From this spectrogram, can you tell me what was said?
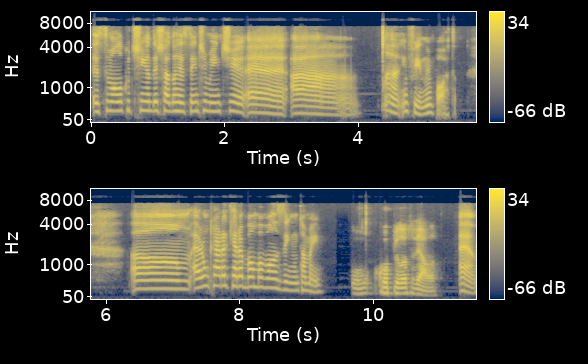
esse maluco tinha deixado recentemente é, a. Ah, enfim, não importa. Um, era um cara que era bambamãozinho também. O copiloto dela. É.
